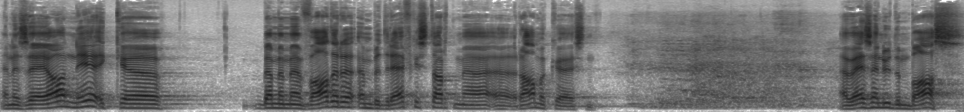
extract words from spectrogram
En hij zei, ja, nee, ik ben met mijn vader een bedrijf gestart met uh, ramenkuisen. en wij zijn nu de baas.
